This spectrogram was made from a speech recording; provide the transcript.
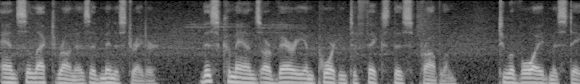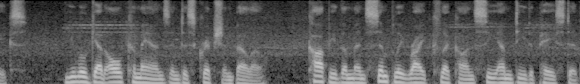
and select Run as administrator. This commands are very important to fix this problem. To avoid mistakes, you will get all commands in description below. Copy them and simply right-click on CMD to paste it,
